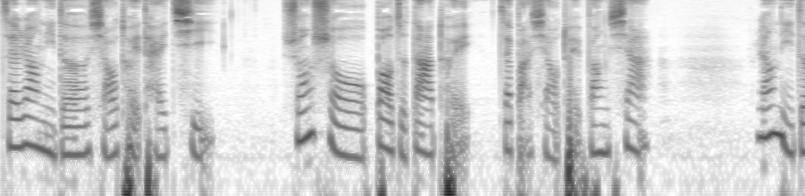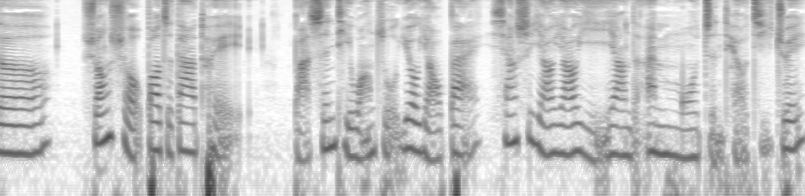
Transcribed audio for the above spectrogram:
再让你的小腿抬起，双手抱着大腿，再把小腿放下。让你的双手抱着大腿，把身体往左右摇摆，像是摇摇椅一样的按摩整条脊椎，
